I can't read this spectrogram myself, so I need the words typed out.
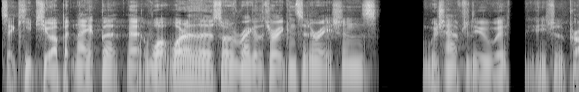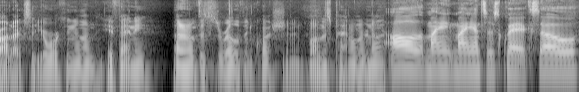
say keeps you up at night? But uh, what what are the sort of regulatory considerations which have to do with each of the products that you're working on, if any? I don't know if this is a relevant question on this panel or not. All my my answer is quick. So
